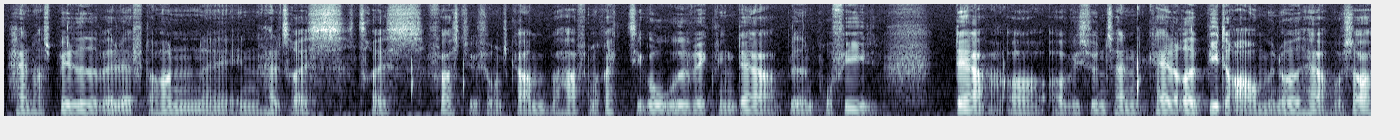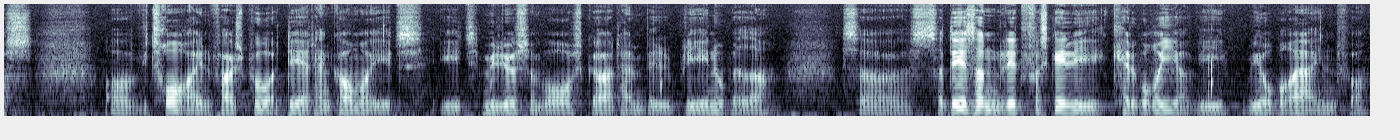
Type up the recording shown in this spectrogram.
han har spillet vel efterhånden øh, en 50-60 første divisionskampe, haft en rigtig god udvikling der, blevet en profil der, og, og vi synes, han kan allerede bidrage med noget her hos os. Og vi tror rent faktisk på, at det, at han kommer i et, i et miljø som vores, gør, at han vil blive endnu bedre. Så, så det er sådan lidt forskellige kategorier, vi, vi opererer indenfor.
